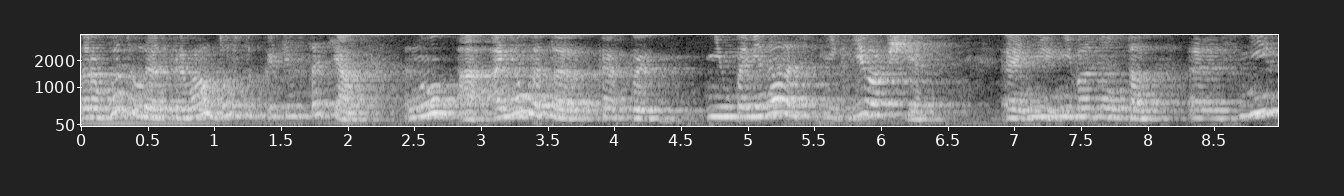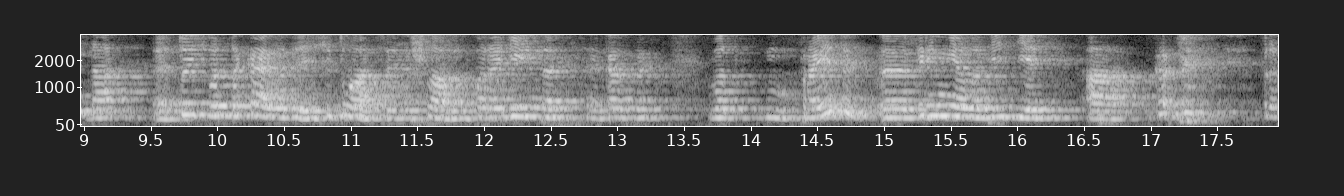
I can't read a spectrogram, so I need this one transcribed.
работал и открывал доступ к этим статьям, но а, о нем это бы не упоминалось нигде вообще, э, ни, ни в одном там э, СМИ, да, то есть вот такая вот ситуация шла вот параллельно, как бы вот про это э, гремело везде, а как, про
